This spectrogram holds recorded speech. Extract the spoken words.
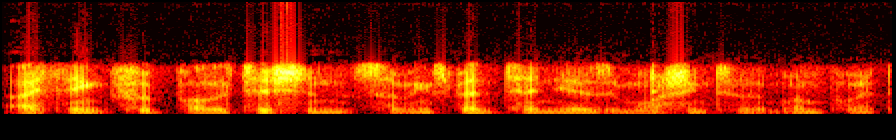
I think, for politicians, having spent ten years in Washington at one point,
